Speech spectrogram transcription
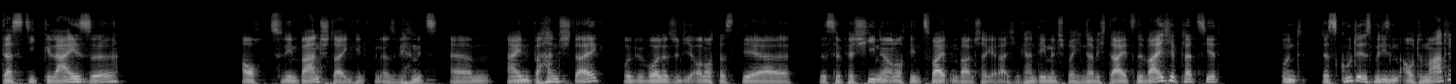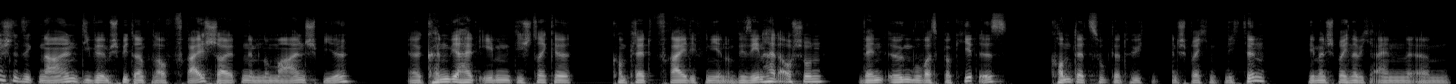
dass die Gleise auch zu den Bahnsteigen hinführen. Also wir haben jetzt ähm, einen Bahnsteig und wir wollen natürlich auch noch, dass der, dass der Verschiedene auch noch den zweiten Bahnsteig erreichen kann. Dementsprechend habe ich da jetzt eine Weiche platziert. Und das Gute ist mit diesen automatischen Signalen, die wir im späteren Verlauf freischalten im normalen Spiel, äh, können wir halt eben die Strecke komplett frei definieren. Und wir sehen halt auch schon, wenn irgendwo was blockiert ist, kommt der Zug natürlich entsprechend nicht hin. Dementsprechend habe ich ein ähm,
